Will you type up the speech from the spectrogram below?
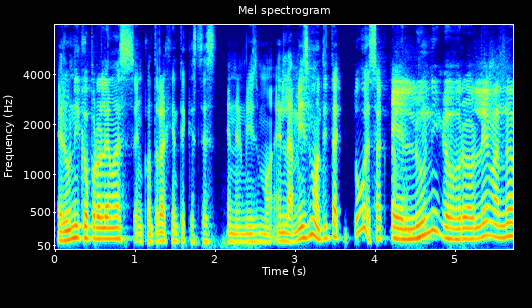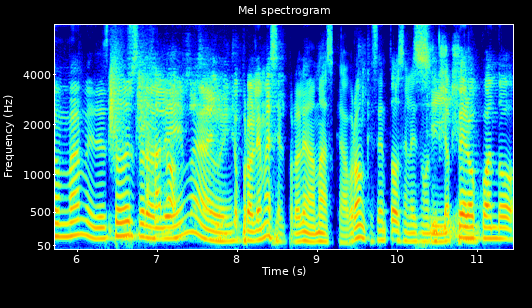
El único problema es encontrar gente que estés en el mismo, en la misma ondita que tú, exactamente. El único problema, no mames, es todo el no, problema, el güey. único problema es el problema más cabrón, que estén todos en la misma Sí, ondita. Pero cuando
